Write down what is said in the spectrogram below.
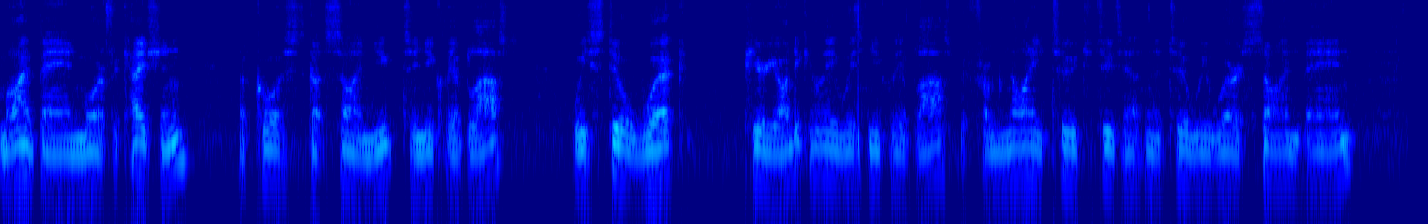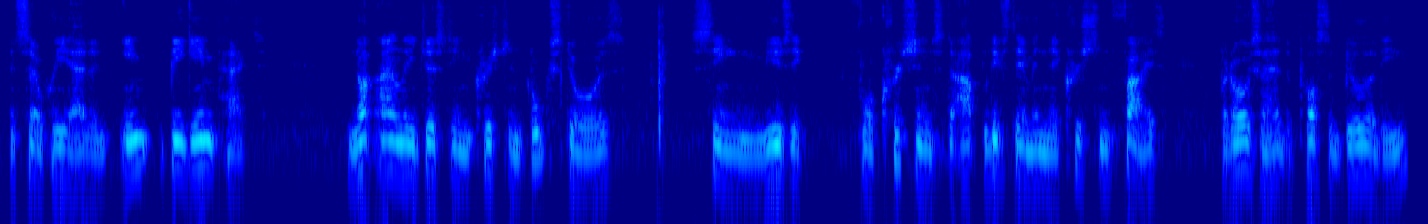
my band Mortification, of course, got signed to Nuclear Blast. We still work periodically with Nuclear Blast, but from 92 to 2002 we were a signed band, and so we had a big impact, not only just in Christian bookstores, singing music for Christians to uplift them in their Christian faith, but also had the possibility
